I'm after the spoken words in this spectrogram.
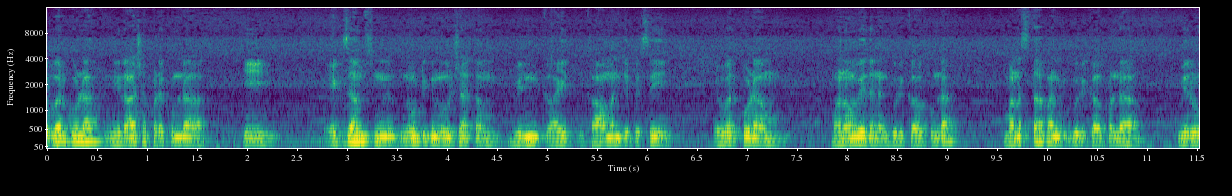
ఎవరు కూడా నిరాశ పడకుండా ఈ ఎగ్జామ్స్ నూటికి నూరు శాతం విన్ కా- కామని చెప్పేసి ఎవరు కూడా మనోవేదనకు గురి కాకుండా మనస్తాపానికి గురి కాకుండా మీరు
